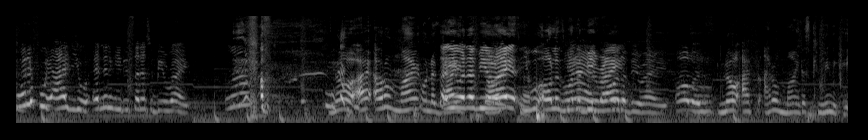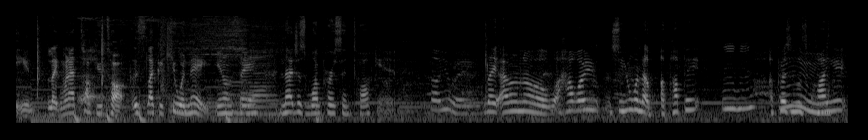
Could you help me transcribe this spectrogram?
what if we argue and then he decided to be right? no, I, I don't mind when a So guy. you wanna be right? to- You always wanna Yes, be I right. wanna be right. Always. No, I, f- I don't mind just communicating. Like when I talk, you talk. It's like a Q and A. You know what I'm saying? Yeah. Not just one person talking. Oh, you're right. Like I don't know. How are you? So you want a, a puppet? Mm-hmm. A person who's Hmm. quiet?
